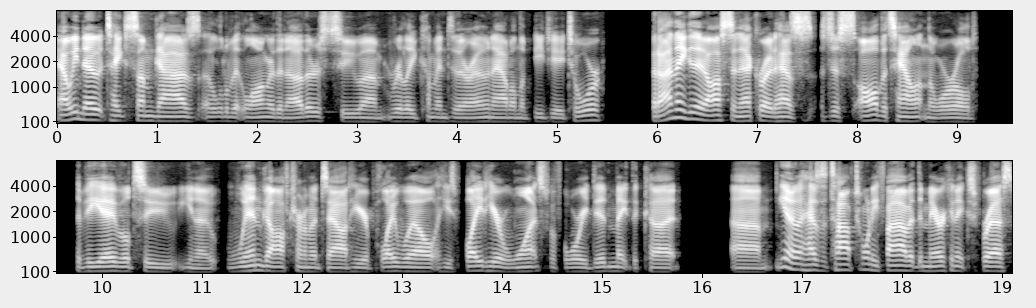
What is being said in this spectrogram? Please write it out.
now we know it takes some guys a little bit longer than others to um, really come into their own out on the PGA Tour. But I think that Austin Eckroat has just all the talent in the world to be able to, you know, win golf tournaments out here, play well. He's played here once before. He did make the cut. Um, you know, has the top 25 at the American Express,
